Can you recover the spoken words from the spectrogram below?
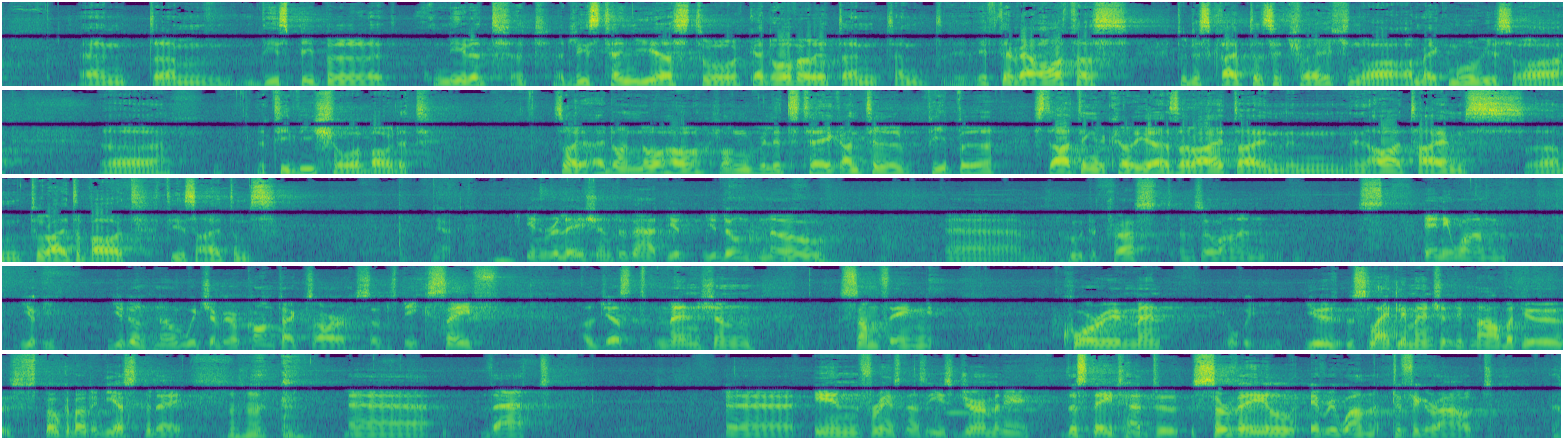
and um, these people needed at, at, least 10 years to get over it, and, and if there were authors to describe the situation or, or make movies or uh, a TV show about it. So I, I, don't know how long will it take until people starting a career as a writer in, in, in our times um, to write about these items. In relation to that, you, you don't know um, who to trust, and so on. And anyone, you, you don't know which of your contacts are, so to speak, safe. I'll just mention something. Cory, men, you slightly mentioned it now, but you spoke about it yesterday. Mm-hmm. Uh, that uh, in, for instance, East Germany, the state had to surveil everyone to figure out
